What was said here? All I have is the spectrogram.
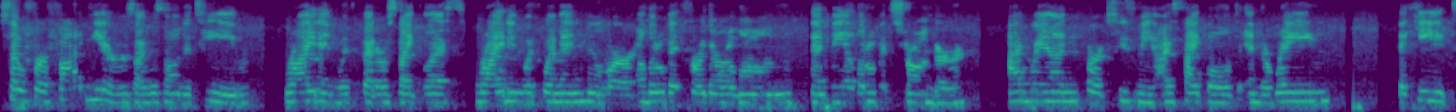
So for five years, I was on a team riding with better cyclists, riding with women who were a little bit further along than me, a little bit stronger. I ran, or excuse me, I cycled in the rain, the heat,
